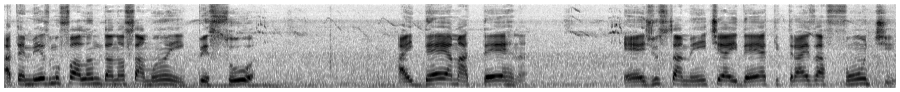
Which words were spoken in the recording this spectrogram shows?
até mesmo falando da nossa mãe, pessoa. A ideia materna é justamente a ideia que traz a fonte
